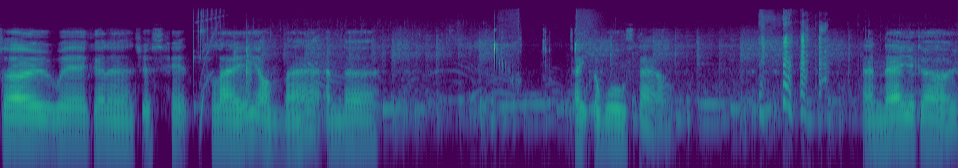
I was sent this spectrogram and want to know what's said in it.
So we're gonna just hit play on that and uh, take the walls down. and there you go.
